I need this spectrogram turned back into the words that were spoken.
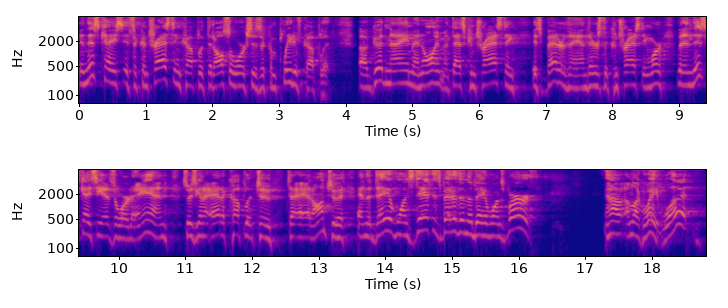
In this case, it's a contrasting couplet that also works as a completive couplet. A good name and ointment, that's contrasting. It's better than. There's the contrasting word. But in this case, he adds the word and, so he's going to add a couplet to, to add on to it. And the day of one's death is better than the day of one's birth. And I, I'm like, wait, what?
